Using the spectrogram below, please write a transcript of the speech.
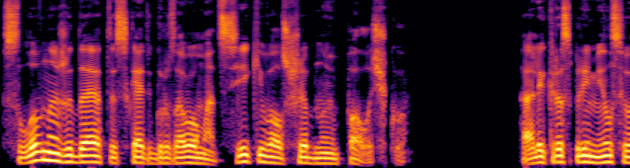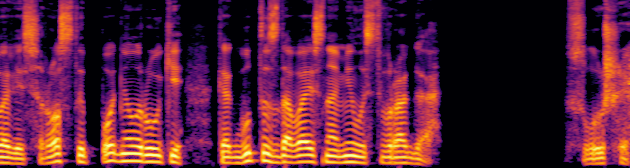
словно ожидая отыскать в грузовом отсеке волшебную палочку. Алик распрямился во весь рост и поднял руки, как будто сдаваясь на милость врага. «Слушай,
